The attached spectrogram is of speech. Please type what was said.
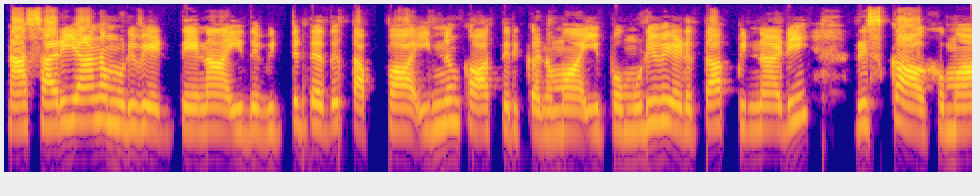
நான் சரியான முடிவு எடுத்தேனா? இது விட்டுட்டது தப்பா? இன்னும் காத்திருக்கணுமா? இப்போ முடிவு எடுத்தா பின்னாடி ரிஸ்க் ஆகுமா?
